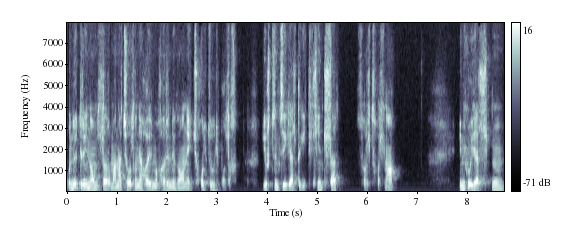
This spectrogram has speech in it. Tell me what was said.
Өнөөдрийн номлолоор манай чуулганы 2021 оны чухал зүйл болох ертөнцийг ялдаг итгэлийн талаар суралцах болно. Энэхүү ялалт нь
